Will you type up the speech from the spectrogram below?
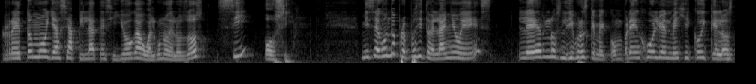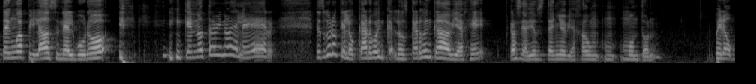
retomo ya sea pilates y yoga o alguno de los dos, sí o sí. Mi segundo propósito del año es leer los libros que me compré en julio en México y que los tengo apilados en el buró y que no termino de leer. Les juro que los cargo en cada viaje. Gracias a Dios, este año he viajado un, montón. Pero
